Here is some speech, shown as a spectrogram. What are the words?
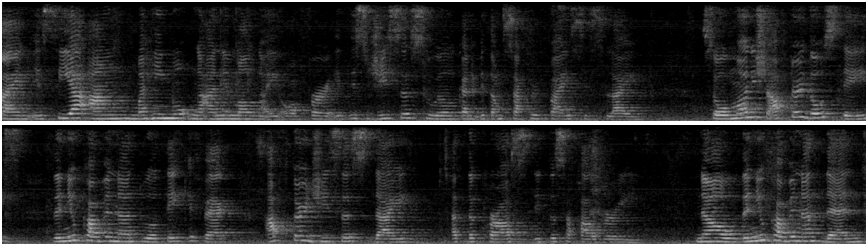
time is siya ang mahimo nga animal nga i-offer. It is Jesus who will kanang itang sacrifice his life. So mo ni siya after those days, the new covenant will take effect after Jesus died at the cross dito sa Calvary. Now, the new covenant then,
